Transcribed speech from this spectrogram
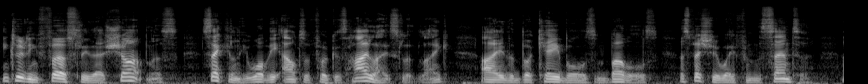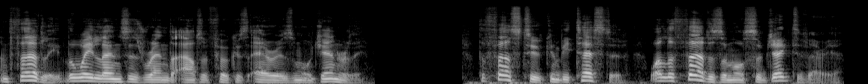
including firstly their sharpness, secondly what the out of focus highlights look like, i.e. the bokeh balls and bubbles, especially away from the center, and thirdly the way lenses render out of focus areas more generally. The first two can be tested, while the third is a more subjective area,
